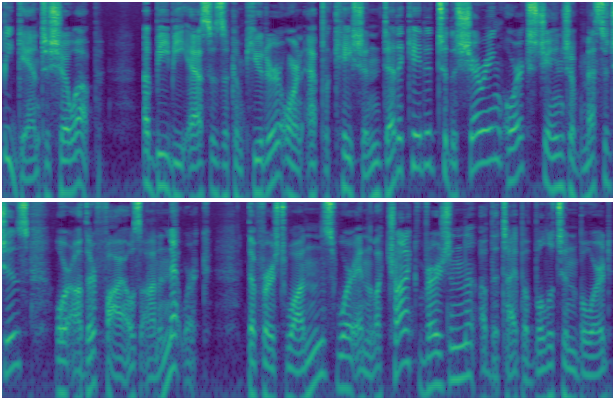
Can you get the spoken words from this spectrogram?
began to show up. A BBS is a computer or an application dedicated to the sharing or exchange of messages or other files on a network. The first ones were an electronic version of the type of bulletin board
